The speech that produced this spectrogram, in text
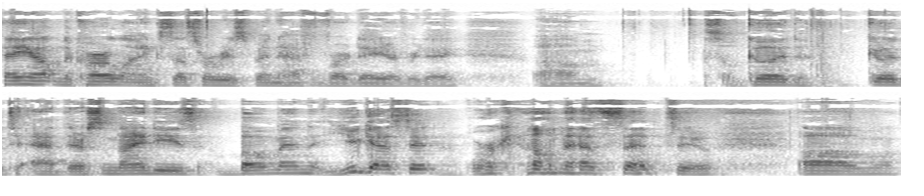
hang out in the car line because that's where we spend half of our day every day. Um, so good, good to add there. Some 90s Bowman, you guessed it, working on that set too. Um,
